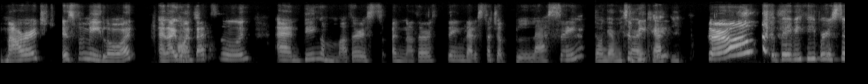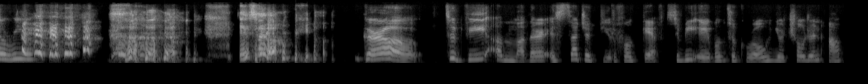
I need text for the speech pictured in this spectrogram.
marriage is for me lord and I want that soon. And being a mother is another thing that is such a blessing. Don't get me started, Catherine. Girl, the baby fever is so real. it's so real. Girl, to be a mother is such a beautiful gift to be able to grow your children up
